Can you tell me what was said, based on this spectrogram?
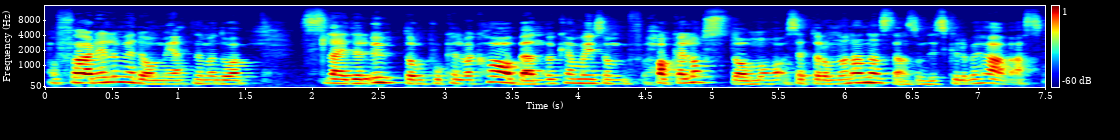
Och fördelen med dem är att när man då slider ut dem på själva kabeln, då kan man ju haka loss dem och sätta dem någon annanstans om det skulle behövas.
